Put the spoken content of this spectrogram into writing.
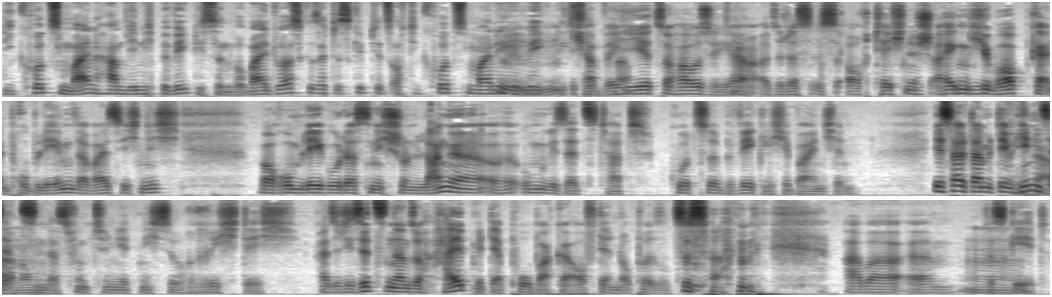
die kurzen Beine haben, die nicht beweglich sind. Wobei du hast gesagt, es gibt jetzt auch die kurzen Beine, die hm, beweglich ich sind. Ich habe welche ne? hier zu Hause, ja. ja. Also das ist auch technisch eigentlich überhaupt kein Problem. Da weiß ich nicht, warum Lego das nicht schon lange äh, umgesetzt hat. Kurze bewegliche Beinchen. Ist halt dann mit dem Keine Hinsetzen, Ahnung. das funktioniert nicht so richtig. Also die sitzen dann so halb mit der Pobacke auf der Noppe sozusagen. Aber ähm, mhm. das geht.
